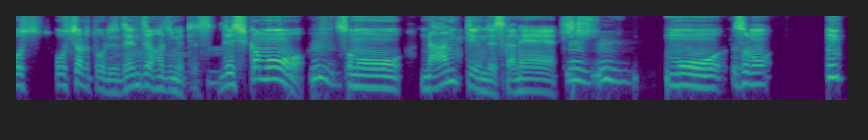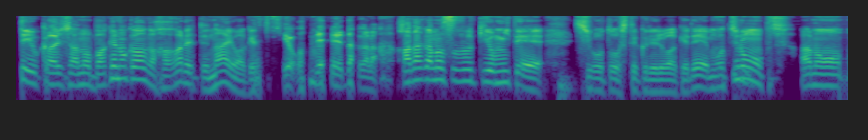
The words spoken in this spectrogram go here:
おっしゃる通りで全然初めてです。で、しかも、うん。その、なんて言うんですかね、うん、うん。もう、その、んっていう会社の化けの皮が剥がれてないわけですよ。で、だから裸の鈴木を見て仕事をしてくれるわけで、もちろん、あの、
